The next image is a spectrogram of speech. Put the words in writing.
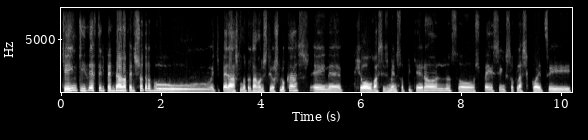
και είναι και η δεύτερη πεντάδα περισσότερο που εκεί πέρα ας πούμε πρωταγωνιστεί ο Λούκας. Ε, είναι πιο βασισμένη στο pick and roll, στο spacing, στο κλασικό έτσι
